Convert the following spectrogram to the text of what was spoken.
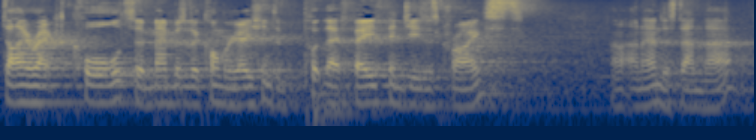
direct call to members of the congregation to put their faith in Jesus Christ. And I understand that.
